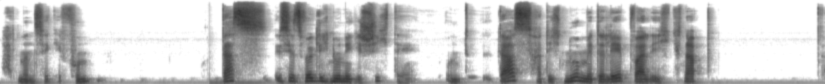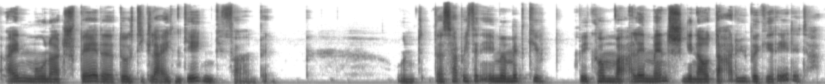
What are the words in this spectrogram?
hat man sie gefunden. Das ist jetzt wirklich nur eine Geschichte. Und das hatte ich nur miterlebt, weil ich knapp einen Monat später durch die gleichen Gegend gefahren bin. Und das habe ich dann immer mitbekommen, weil alle Menschen genau darüber geredet haben.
